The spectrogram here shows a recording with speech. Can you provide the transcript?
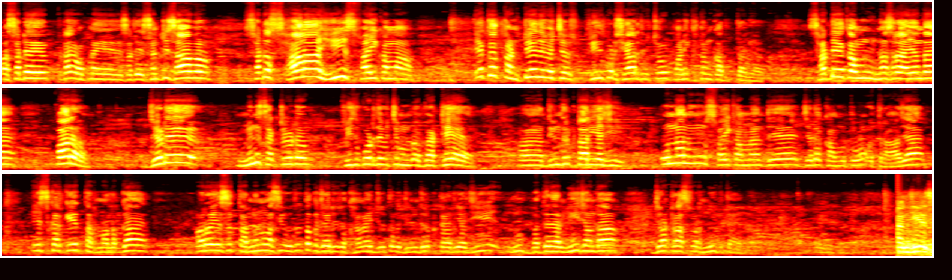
ਆ ਸਾਡੇ ਆਪਣੇ, ਸਾਡੇ ਸੰਟੀ ਸਾਹਿਬ, ਸਾਡਾ ਸਾਰਾ ਹੀ ਸਫ਼ਾਈ ਕੰਮਾਂ ਇੱਕ ਘੰਟੇ ਦੇ ਵਿੱਚ ਫਰੀਦਕੋਟ ਸ਼ਹਿਰ ਦੇ ਵਿੱਚੋਂ ਪਾਣੀ ਖਤਮ ਕਰ ਦਿੱਤਾ ਗਿਆ। ਸਾਡੇ ਕੰਮ ਨੂੰ ਨਸਰ ਆ ਜਾਂਦਾ ਪਰ ਜਿਹੜੇ ਮਿਨੀ ਸੈਕਟਰੀ ਫਰੀਦਕੋਟ ਦੇ ਵਿੱਚ ਬੈਠੇ ਆ ਅ, ਦਵਿੰਦਰ ਕਟਾਰੀਆ ਜੀ ਉਹਨਾਂ ਨੂੰ ਸਫ਼ਾਈ ਕੰਮਾਂ ਦੇ ਜਿਹੜੇ ਕੰਮ ਤੋਂ ਇਤਰਾਜ਼ ਹੈ ਇਸ ਕਰਕੇ ਧਰਨਾ ਲੱਗਾ ਹੈ ਔਰ ਇਸ ਧਰਨੇ ਨੂੰ ਅਸੀਂ ਉਦੋਂ ਤੱਕ ਜਾਰੀ ਰੱਖਾਂਗੇ ਜਦੋਂ ਤੱਕ ਦਵਿੰਦਰ ਕਟਾਰੀਆ ਜੀ ਨੂੰ ਬਦਲਿਆ ਨਹੀਂ ਜਾਂਦਾ ਜਾਂ ਟ੍ਰਾਂਸਫਰ ਨਹੀਂ ਕੀਤਾ ਜਾਂਦਾ। ਹਾਂਜੀ, ਇਸ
